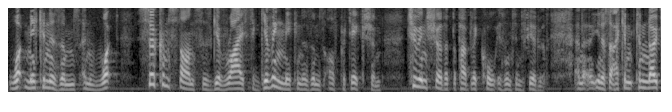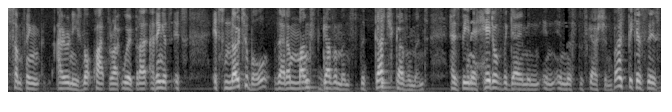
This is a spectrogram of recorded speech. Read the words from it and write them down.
what mechanisms and what circumstances give rise to giving mechanisms of protection to ensure that the public core isn't interfered with. And, uh, you know, so I can, can note something, irony is not quite the right word, but I, I think it's, it's, it's notable that amongst governments, the Dutch government has been ahead of the game in, in, in this discussion, both because there's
